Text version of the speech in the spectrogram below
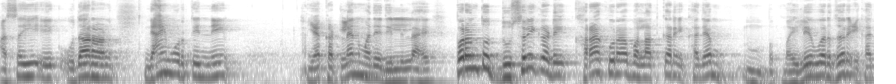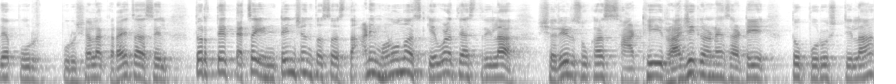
असंही एक उदाहरण न्यायमूर्तींनी या खटल्यांमध्ये दिलेलं आहे. परंतु दुसरीकडे खराखुरा बलात्कार एखाद्या महिलेवर जर एखाद्या पुर पुरुषाला करायचा असेल तर ते त्याचं इंटेन्शन तसं असतं. आणि म्हणूनच केवळ त्या स्त्रीला शरीर सुखासाठी राजी करण्यासाठी तो पुरुष तिला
